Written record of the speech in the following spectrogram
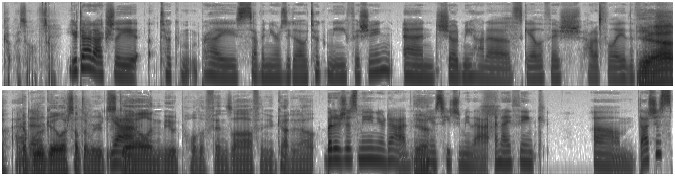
cut myself. So Your dad actually took probably seven years ago, took me fishing and showed me how to scale a fish, how to fillet the fish. yeah, like a to- bluegill or something, we would Yeah. scale and we would pull the fins off and you got it out. But it was just me and your dad. Yeah. And he was teaching me that. And I think um, that's just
